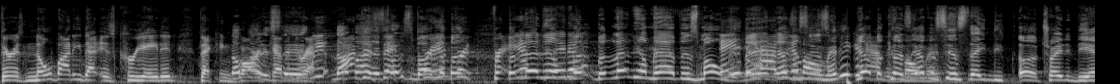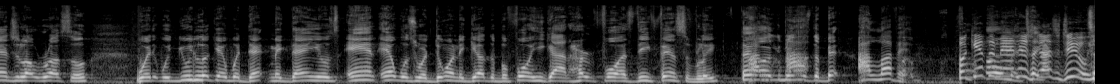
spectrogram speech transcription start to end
There is nobody that is created that can nobody guard Kevin Durant. We, nobody, I'm just saying, first of all, for him, but, for, for but let him, but, but, let him have his moment, he man. Have ever his since, moment. yeah, because ever since they uh, traded D'Angelo Russell. When, when you look at what McDaniels and Edwards were doing together before he got hurt for us defensively, they I, arguably I, was the best. I love it. But give the man his take, just due. He's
